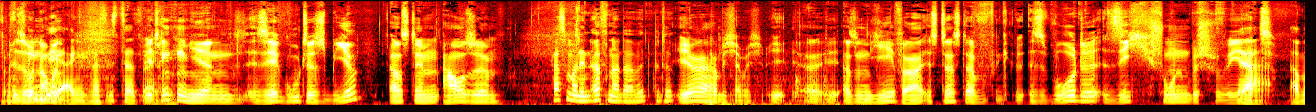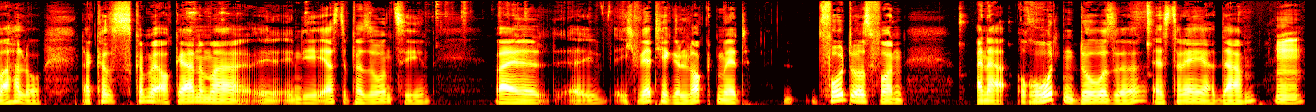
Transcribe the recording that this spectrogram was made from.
Was so, trinken nochmal- wir eigentlich? Was ist das Wir eigentlich? trinken hier ein sehr gutes Bier aus dem Hause. Hast du mal den Öffner, David, bitte? Ja, habe ich, habe ich. Äh, Also ein Jever ist das. Da, es wurde sich schon Ja, beschwert. aber hallo. Da können- das können wir auch gerne mal in die erste Person ziehen, weil äh, ich werde hier gelockt mit Fotos von einer roten Dose Estrella Damm. Hm.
